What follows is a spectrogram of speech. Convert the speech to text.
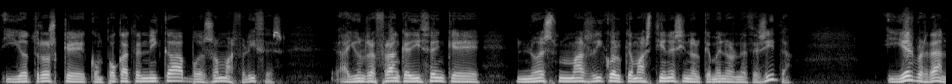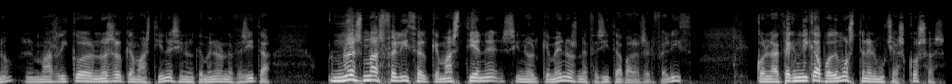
Y otros que con poca técnica pues son más felices. Hay un refrán que dicen que no es más rico el que más tiene, sino el que menos necesita. Y es verdad, ¿no? El más rico no es el que más tiene, sino el que menos necesita. No es más feliz el que más tiene, sino el que menos necesita para ser feliz. Con la técnica podemos tener muchas cosas,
